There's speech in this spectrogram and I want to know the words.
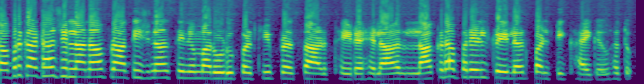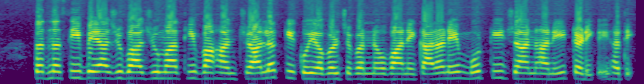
સાબરકાંઠા જિલ્લાના પ્રાંતિજના સિનેમા રોડ ઉપરથી પ્રસાર થઈ રહેલા લાકડા ભરેલ ટ્રેલર પલટી ખાઈ ગયું હતું સદનસીબે આજુબાજુમાંથી વાહન ચાલક કે કોઈ અવરજવર ન હોવાને કારણે મોટી જાનહાની ટળી ગઈ હતી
